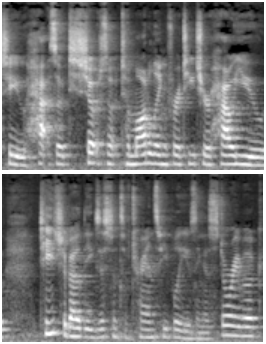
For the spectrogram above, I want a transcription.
to ha- so to, show, so to modeling for a teacher how you teach about the existence of trans people using a storybook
